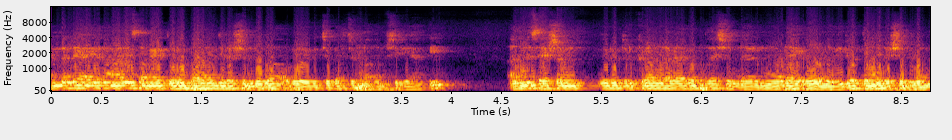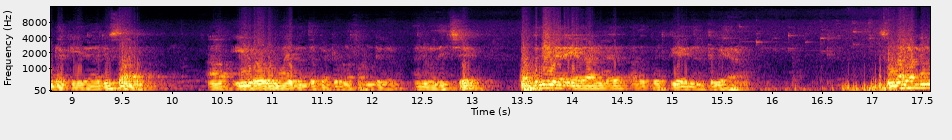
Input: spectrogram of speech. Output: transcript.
M L A ആയിരുന്ന ആദ്യ സമയത്ത് ഒരു പതിനഞ്ച് ലക്ഷം രൂപ ഉപയോഗിച്ച് കുറച്ച് ഭാഗം ശരിയാക്കി. അതിനുശേഷം ഒരു ദുർഘടമുള്ള വേറെ പ്രദേശം ഉണ്ടായിരുന്നു. അവിടെ ഉള്ള ഇരുപത്തഞ്ച് ലക്ഷം രൂപ മുടക്കി രാജു സാർ ആ ഈ റോഡുമായി ബന്ധപ്പെട്ടുള്ള ഫണ്ടുകൾ അനുവദിച്ച് പകുതി വരെ ഏതാണ്ട് അത് പൂർത്തിയായി നിൽക്കുകയാണ്. സുധാകരൻ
